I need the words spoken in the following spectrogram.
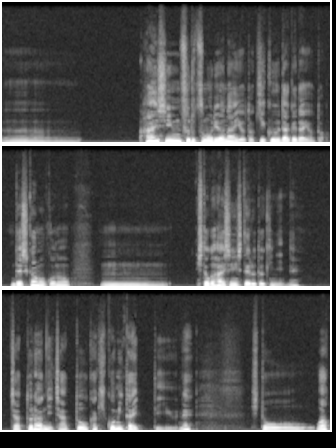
うーん。配信するつもりはないよと聞くだけだよと。でしかもこのうーん人が配信してる時にねチャット欄にチャットを書き込みたいっていうね人は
